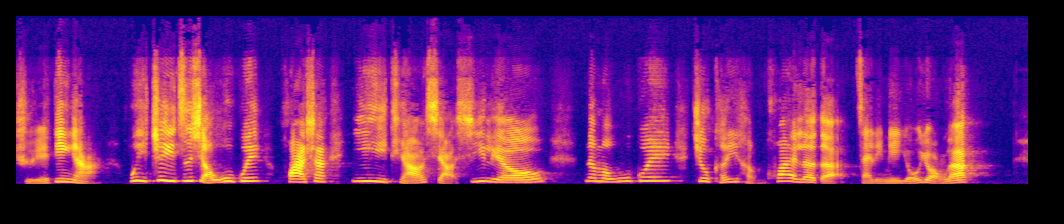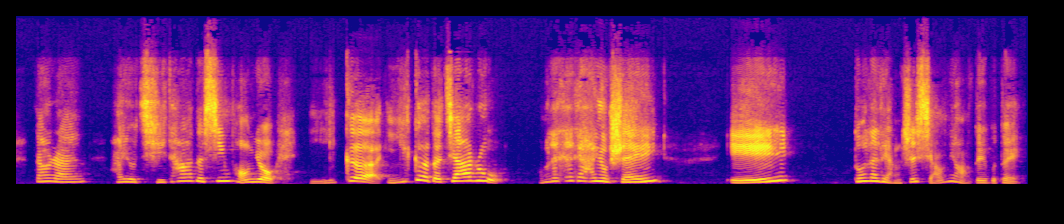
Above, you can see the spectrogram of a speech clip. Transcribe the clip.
决定啊，为这一只小乌龟。画上一条小溪流，那么乌龟就可以很快乐的在里面游泳了。当然，还有其他的新朋友一个一个的加入。我们来看看还有谁？咦，多了两只小鸟，对不对？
